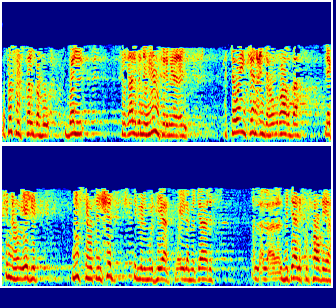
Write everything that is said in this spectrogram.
وتصرف قلبه بل في الغالب أنه ينفر من العلم. حتى وإن كان عنده رغبة لكنه يجد نفسه تنشد إلى الملهيات وإلى مجالس المجالس الفاضية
